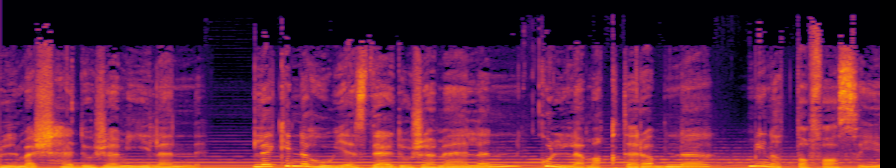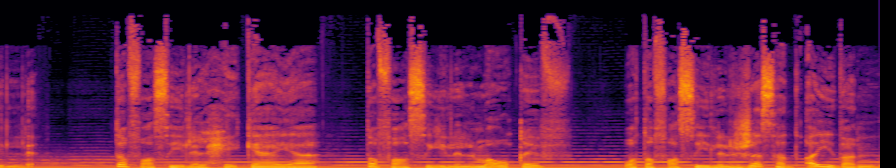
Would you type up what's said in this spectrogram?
المشهد جميلا لكنه يزداد جمالا كلما اقتربنا من التفاصيل. تفاصيل الحكاية تفاصيل الموقف وتفاصيل الجسد أيضا.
